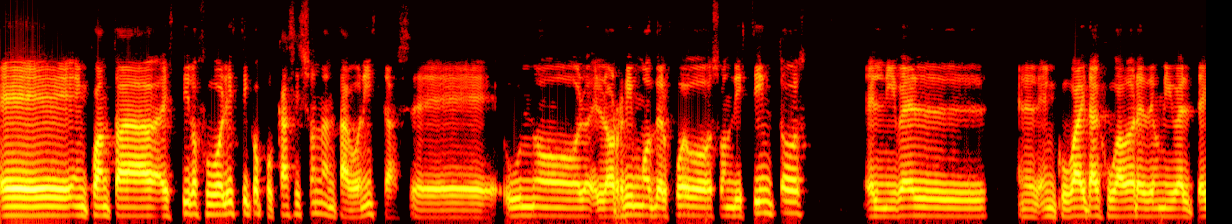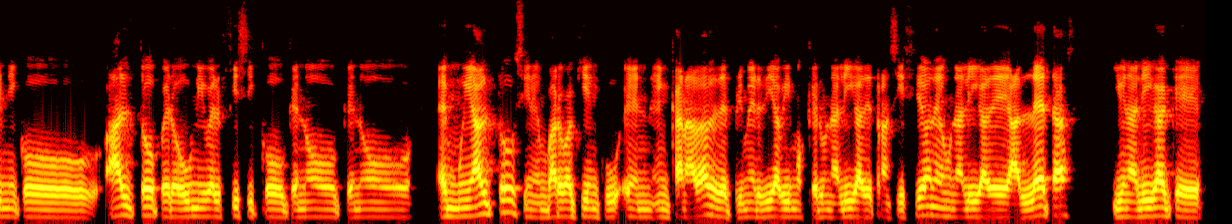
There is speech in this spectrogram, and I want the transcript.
Eh, en cuanto a estilo futbolístico, pues casi son antagonistas. Eh, uno, los ritmos del juego son distintos, el nivel, en, el, Kuwait hay jugadores de un nivel técnico alto, pero un nivel físico que no, que no es muy alto. Sin embargo, aquí en, en, en Canadá, desde el primer día vimos que era una liga de transiciones, una liga de atletas y una liga que,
